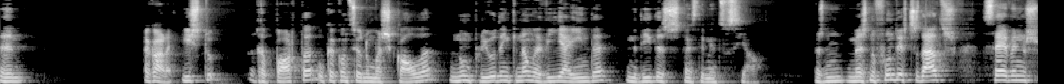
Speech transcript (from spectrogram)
Hum, agora, isto reporta o que aconteceu numa escola num período em que não havia ainda medidas de distanciamento social. Mas, mas no fundo, estes dados servem-nos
